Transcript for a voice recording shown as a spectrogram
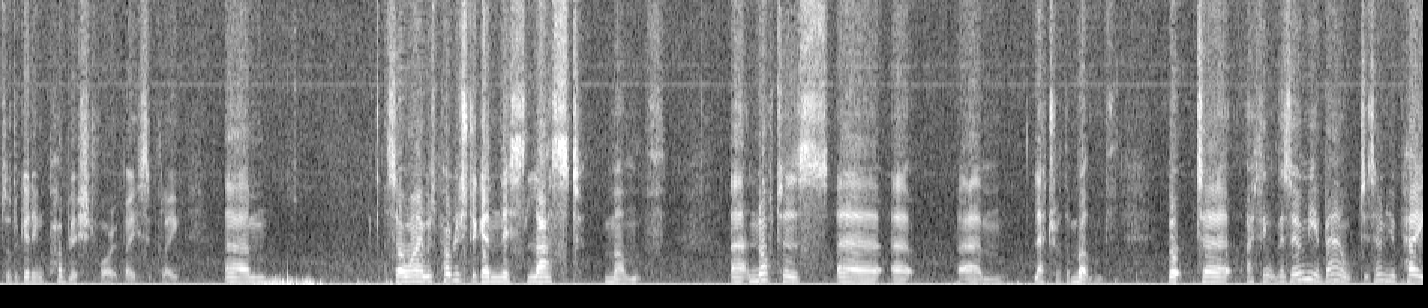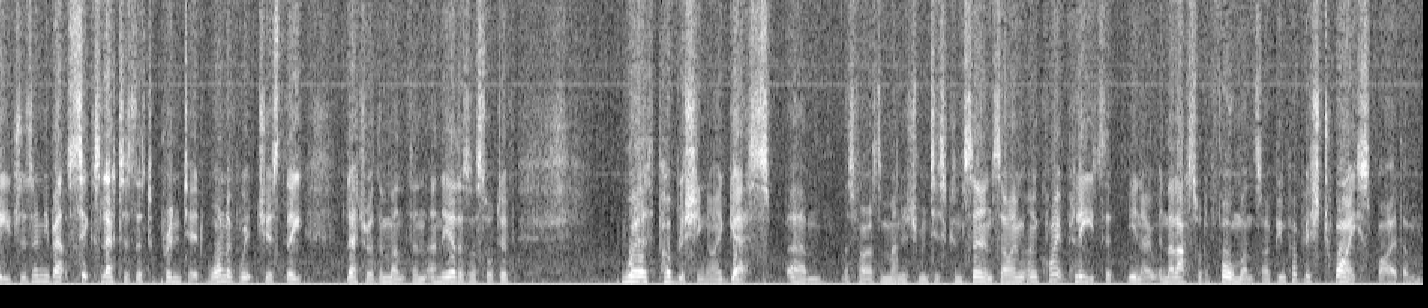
sort of getting published for it basically. Um, so I was published again this last month uh, not as uh, uh, um, letter of the month but uh, I think there's only about it's only a page there's only about six letters that are printed one of which is the letter of the month and, and the others are sort of worth publishing, I guess, um, as far as the management is concerned. So I'm, I'm quite pleased that, you know, in the last sort of four months I've been published twice by them.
